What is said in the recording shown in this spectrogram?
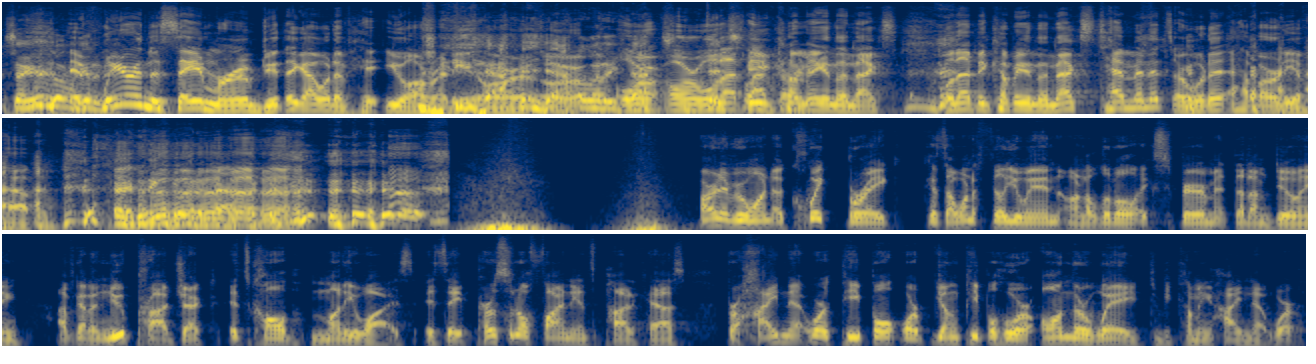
so here's what we're If we do. were in the same room, do you think I would have hit you already, Yeah, or, yeah, or, or, or will that be coming already. in the next? Will that be coming in the next ten minutes, or would it have already have happened? All right, everyone, a quick break because I want to fill you in on a little experiment that I'm doing. I've got a new project. It's called MoneyWise. It's a personal finance podcast for high net worth people or young people who are on their way to becoming high net worth.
